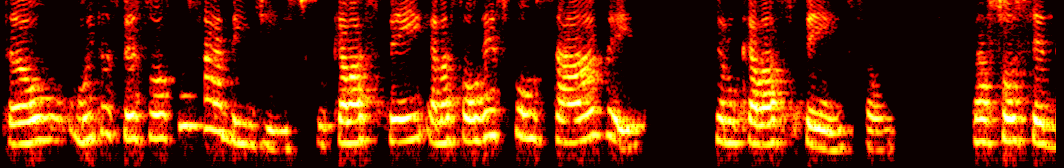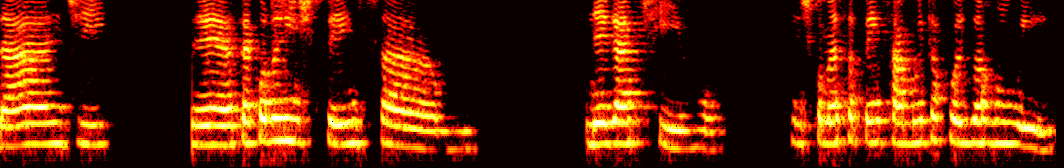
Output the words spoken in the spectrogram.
Então, muitas pessoas não sabem disso, porque elas, elas são responsáveis pelo que elas pensam, da sociedade, né? até quando a gente pensa negativo, a gente começa a pensar muita coisa ruim.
